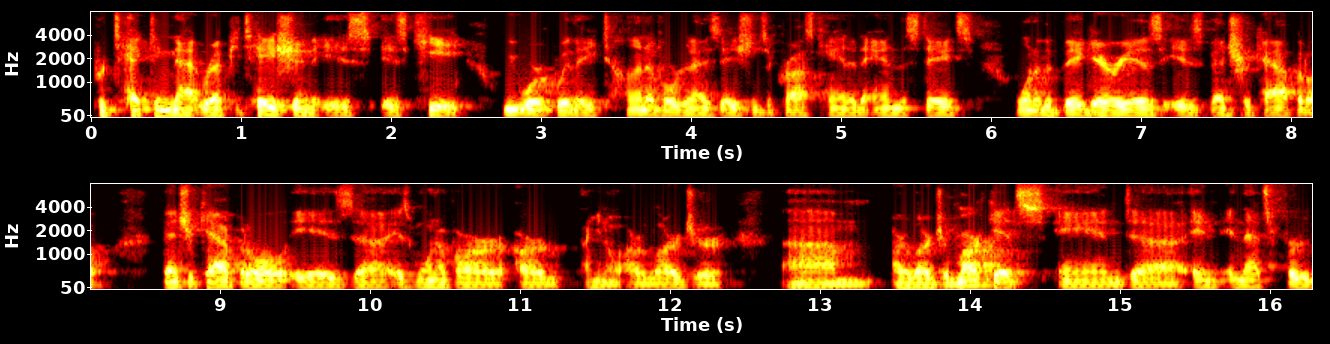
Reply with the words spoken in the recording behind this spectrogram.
protecting that reputation is is key. We work with a ton of organizations across canada and the states. One of the big areas is venture capital. Venture capital is uh, is one of our our you know our larger um, our larger markets, and uh, and and that's for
